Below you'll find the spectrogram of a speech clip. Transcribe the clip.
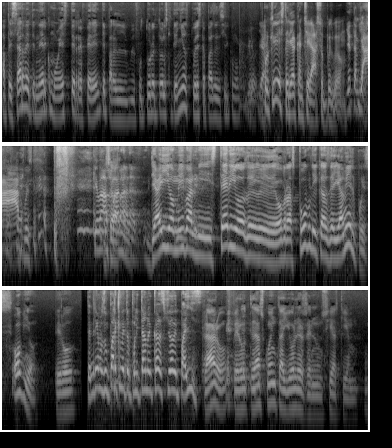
a pesar de tener como este referente para el futuro de todos los quiteños, tú eres capaz de decir como... Yo, ya. ¿Por qué estaría cancherazo, pues, weón? Yo también. Ya, pues... ¿Qué más, o sea, De ahí yo me iba al Ministerio de Obras Públicas de Yamil, pues, obvio, pero... Tendríamos un parque metropolitano en cada ciudad del país. Claro, pero te das cuenta, yo le renuncié a tiempo,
